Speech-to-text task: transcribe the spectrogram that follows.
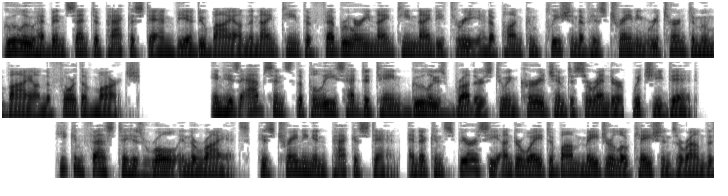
Gulu had been sent to Pakistan via Dubai on 19 February 1993 and upon completion of his training returned to Mumbai on 4 March. In his absence the police had detained Gulu's brothers to encourage him to surrender, which he did. He confessed to his role in the riots, his training in Pakistan, and a conspiracy underway to bomb major locations around the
